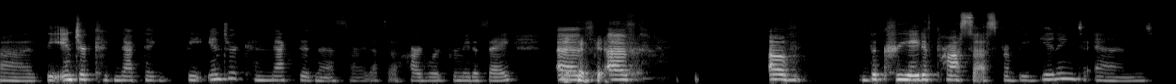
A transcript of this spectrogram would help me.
uh, the interconnected, the interconnectedness. Sorry, that's a hard word for me to say. Of of of the creative process from beginning to end,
